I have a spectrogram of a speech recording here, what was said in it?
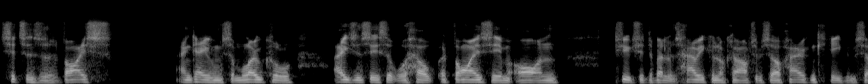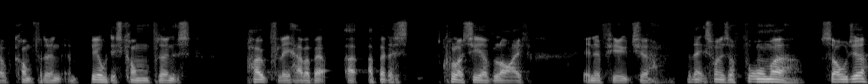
Citizens Advice and gave him some local agencies that will help advise him on future developments, how he can look after himself, how he can keep himself confident and build his confidence, hopefully have a, a, a better quality of life in the future. The next one is a former soldier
